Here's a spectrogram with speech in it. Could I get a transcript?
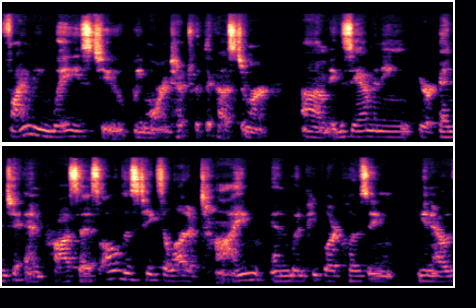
finding ways to be more in touch with the customer. Um, examining your end-to-end process. All this takes a lot of time, and when people are closing, you know,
